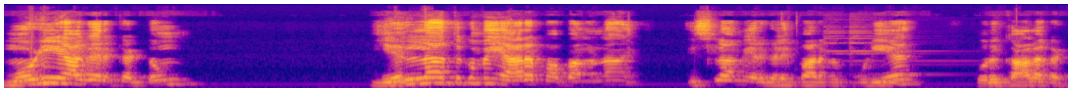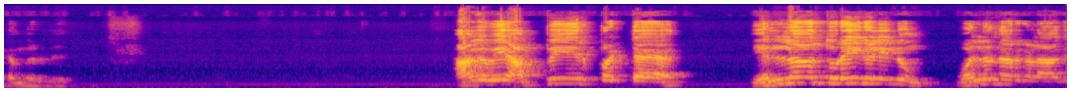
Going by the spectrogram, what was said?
மொழியாக இருக்கட்டும் எல்லாத்துக்குமே யாரை பார்ப்பாங்கன்னா இஸ்லாமியர்களை பார்க்கக்கூடிய ஒரு காலகட்டம் இருந்தது. ஆகவே அப்பேற்பட்ட எல்லா துறைகளிலும் வல்லுநர்களாக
